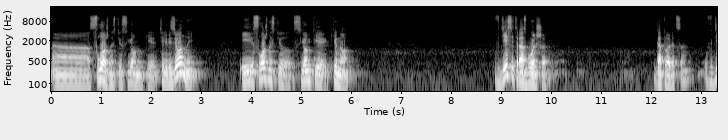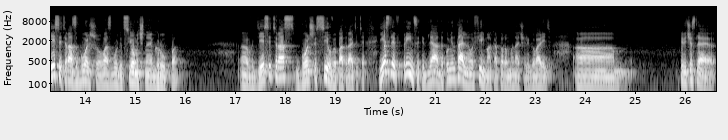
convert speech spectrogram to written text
э, сложностью съемки телевизионной и сложностью съемки кино в 10 раз больше готовиться, в 10 раз больше у вас будет съемочная группа, э, в 10 раз больше сил вы потратите. Если, в принципе, для документального фильма, о котором мы начали говорить, эм, перечисляя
